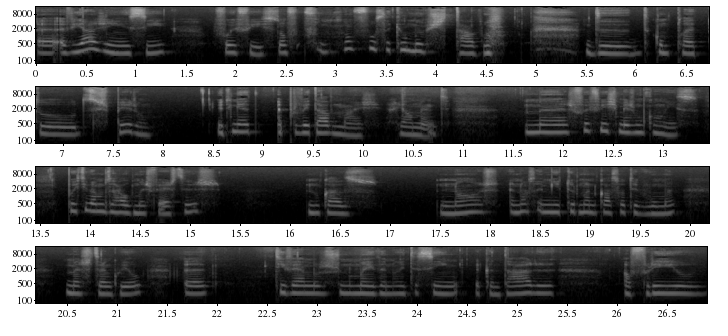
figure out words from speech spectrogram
a, a, viagem em si foi fixe. Não, não fosse aquele meu estado de, de completo desespero, eu tinha aproveitado mais, realmente. Mas foi fixe mesmo com isso. Depois tivemos algumas festas. No caso, nós, a, nossa, a minha turma, no caso, só teve uma, mas tranquilo. Uh, tivemos no meio da noite assim a cantar, ao frio,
